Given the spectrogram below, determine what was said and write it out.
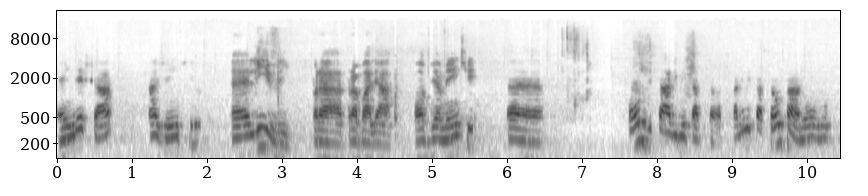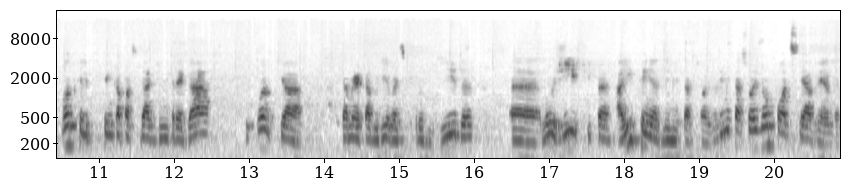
é em deixar a gente é, livre para trabalhar. Obviamente, é, onde está a limitação? A limitação está no, no, quanto que ele tem capacidade de entregar, o quanto que a, que a mercadoria vai ser produzida, é, logística, aí tem as limitações. As limitações não pode ser a venda,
